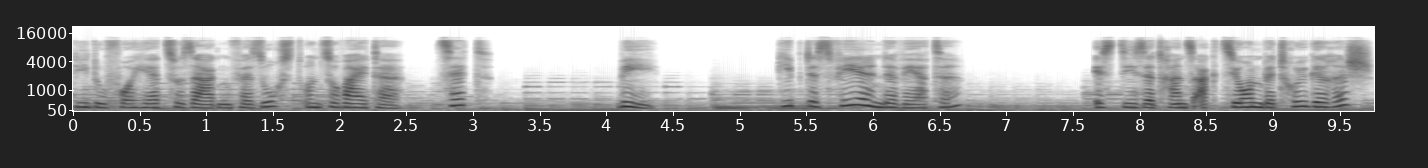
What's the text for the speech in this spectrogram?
die du vorherzusagen versuchst und so weiter. Z. B. Gibt es fehlende Werte? Ist diese Transaktion betrügerisch?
